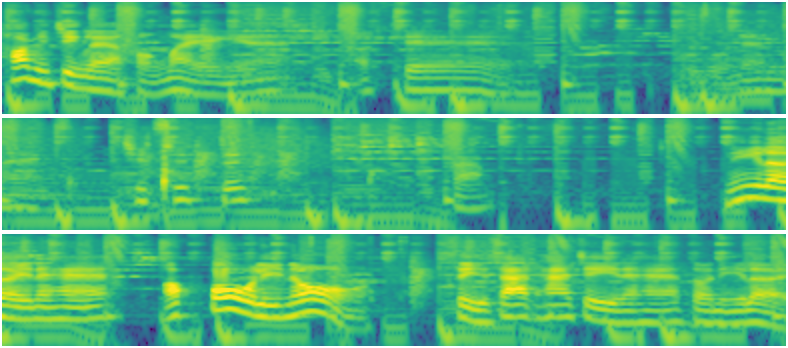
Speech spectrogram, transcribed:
ชอบจริง ๆ เลยอะของใหม่อย่างเงี้ย โอเค โอ้โห แน่นมากชึดชึดชึดครับ นี่เลยนะฮะ Oppo Reno 4Z 5G นะฮะ ตัวนี้เลย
